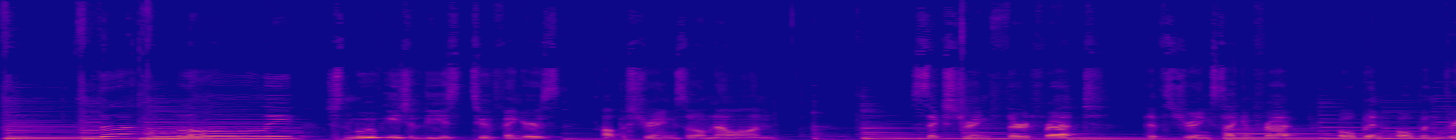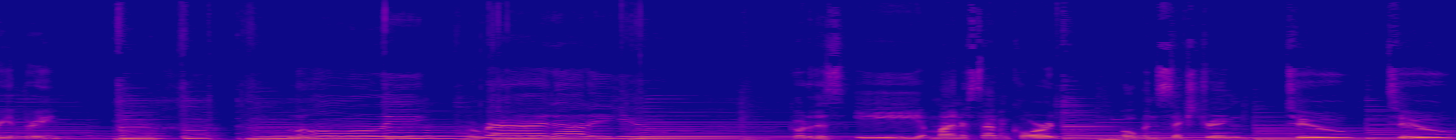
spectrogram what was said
The lonely. Just move each of these two fingers up a string. So I'm now on sixth string, third fret, fifth string, second fret, open, open, three, three. Lonely, right out of you. Go to this E minor seven chord, open sixth string, two, two,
